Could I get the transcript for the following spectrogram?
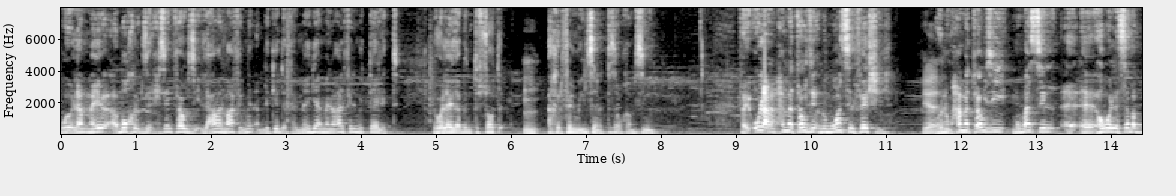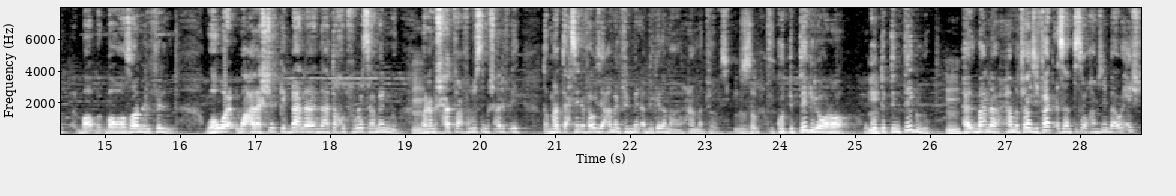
ولما يبقى مخرج زي حسين فوزي اللي عمل معاه فيلمين قبل كده فلما يجي يعمل معاه الفيلم الثالث اللي هو ليلى بنت الشاطئ مم. آخر فيلم ليه سنة 59 فيقول على محمد فوزي إنه ممثل فاشل. ياه. وإنه محمد فوزي ممثل آه، آه، هو اللي سبب بوظان الفيلم. وهو وعلى شركة بهنا انها تاخد فلوسها منه. وأنا مش هدفع فلوسي مش عارف إيه. طب ما أنت حسين فوزي عمل فيلمين قبل كده مع محمد فوزي. بالظبط. وكنت بتجري وراه وكنت بتنتج له مم. هل معنى محمد فوزي فجأة سنة 59 بقى وحش؟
